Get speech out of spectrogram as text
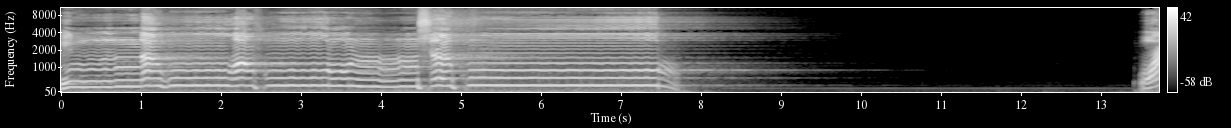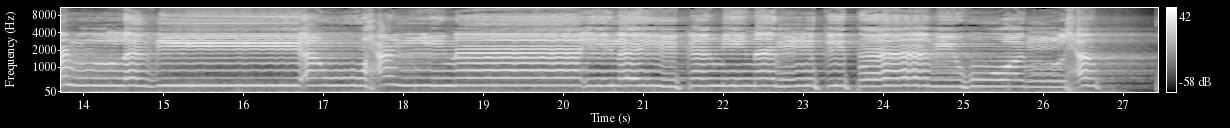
إنه غفور شكور. والذي أوحينا إليك من الكتاب هو الحق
